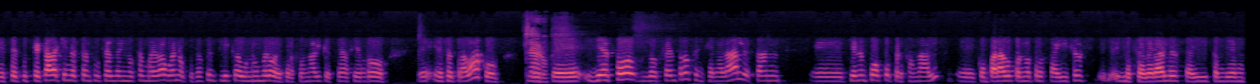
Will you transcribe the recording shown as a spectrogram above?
este, pues que cada quien esté en su celda y no se mueva, bueno, pues eso implica un número de personal que esté haciendo eh, ese trabajo. Claro. Este, y esto, los centros en general están, eh, tienen poco personal eh, comparado con otros países, los federales ahí también,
